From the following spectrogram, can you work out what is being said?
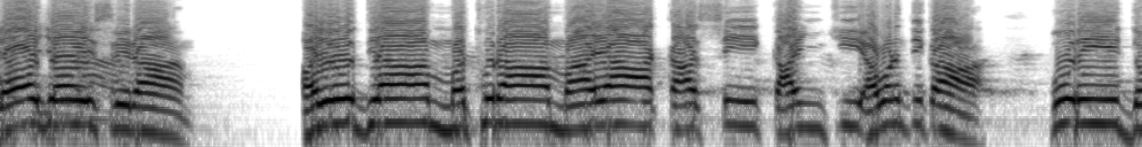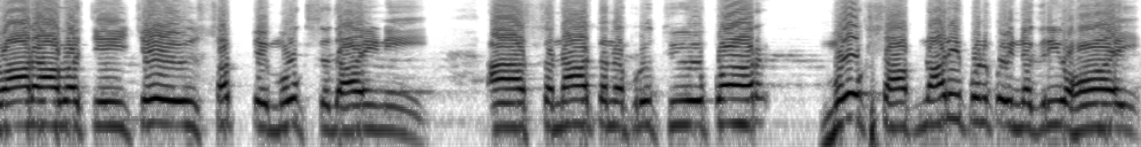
જય જય શ્રી રામ. અયોધ્યા, મથુરા, માયા, કાશી, કાંચી, અવંતિકા, પુરી, દ્વારાવતી, ચેવ સત્ય મોક્ષદાયની આ સનાતન પૃથ્વી ઉપર મોક્ષ આપનારી પણ કોઈ નગરી હોય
